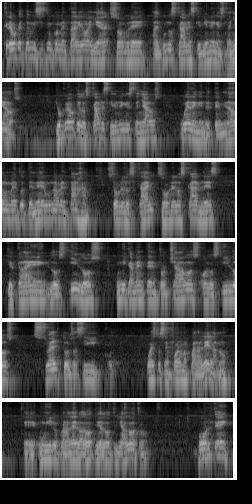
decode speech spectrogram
creo que tú me hiciste un comentario ayer sobre algunos cables que vienen estañados. Yo creo que los cables que vienen estañados pueden en determinado momento tener una ventaja sobre los, sobre los cables que traen los hilos únicamente entorchados o los hilos sueltos, así puestos en forma paralela, ¿no? Eh, un hilo paralelo al otro y al otro y al otro. Porque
